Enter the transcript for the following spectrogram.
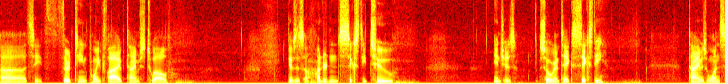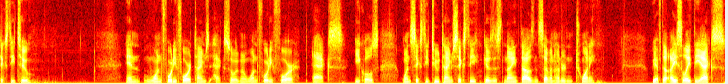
uh, let's see 13.5 times 12 gives us 162 inches. So we're going to take 60 times 162 and 144 times x. So we're going to 144x equals 162 times 60 gives us 9,720. We have to isolate the x,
